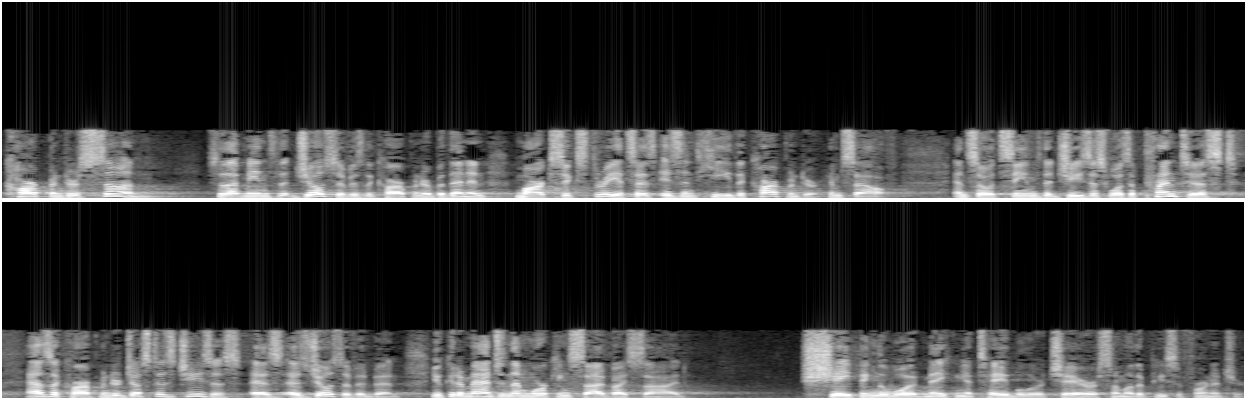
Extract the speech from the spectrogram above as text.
carpenter's son? So that means that Joseph is the carpenter. But then in Mark 6 3 it says, Isn't he the carpenter himself? And so it seems that Jesus was apprenticed as a carpenter just as Jesus, as, as Joseph had been. You could imagine them working side by side shaping the wood, making a table or a chair or some other piece of furniture,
